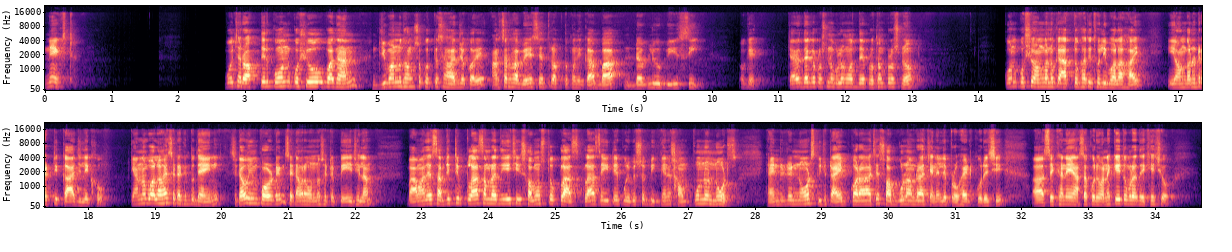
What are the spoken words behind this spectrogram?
নেক্সট বলছে, রক্তের কোন কোষীয় উপাদান জীবাণু ধ্বংস করতে সাহায্য করে? আনসার হবে শ্বেত রক্তকণিকা বা ডব্লিউবিসি ওকে চারের দাগের প্রশ্নগুলোর মধ্যে প্রথম প্রশ্ন, কোন কোষীয় অঙ্গাণুকে আত্মঘাতী থলি বলা হয়? এই অঙ্গাণুটার একটি কাজ লেখো। কেন বলা হয় সেটা কিন্তু দেয়নি। সেটাও ইম্পর্টেন্ট সেটা আমরা অন্য সেটে পেয়েছিলাম। বা আমাদের সাবজেক্টিভ ক্লাস আমরা দিয়েছি, সমস্ত ক্লাস ক্লাস এইটের পরিবেশ বিজ্ঞানের সম্পূর্ণ নোটস হ্যান্ড রিটেন নোটস কিছু টাইপ করা আছে, সবগুলো আমরা চ্যানেলে প্রোভাইড করেছি। সেখানে আশা করি অনেকেই তোমরা দেখেছ।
